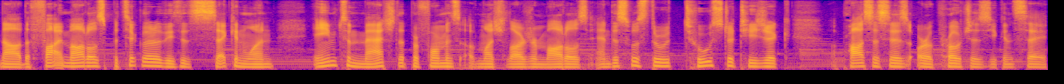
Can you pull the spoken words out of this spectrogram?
Now, the Phi models, particularly the second one, aim to match the performance of much larger models, and this was through two strategic uh, processes or approaches, you can say.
